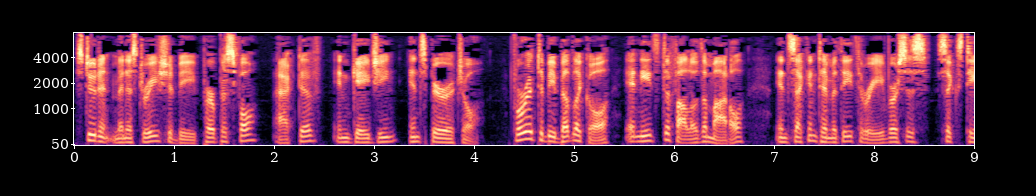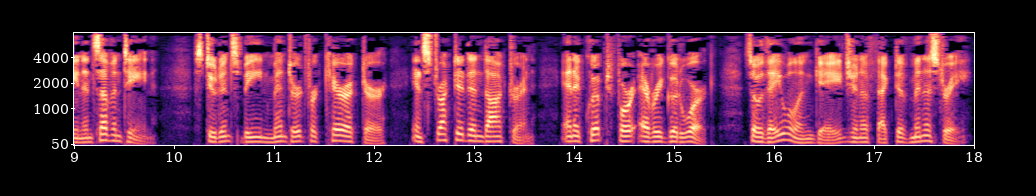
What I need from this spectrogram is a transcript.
Student ministry should be purposeful, active, engaging, and spiritual. For it to be biblical, it needs to follow the model in 2 Timothy 3 verses 16 and 17. Students being mentored for character, instructed in doctrine, and equipped for every good work, so they will engage in effective ministry.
